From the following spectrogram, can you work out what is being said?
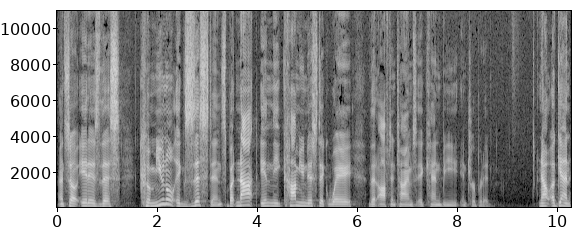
And so it is this communal existence, but not in the communistic way that oftentimes it can be interpreted. Now, again,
